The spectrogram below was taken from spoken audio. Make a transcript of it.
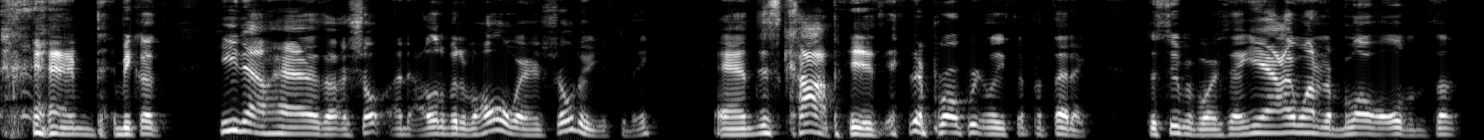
because he now has a, sho- a little bit of a hole where his shoulder used to be. And this cop is inappropriately sympathetic to Superboy, saying, "Yeah, I wanted to blow holes in some.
